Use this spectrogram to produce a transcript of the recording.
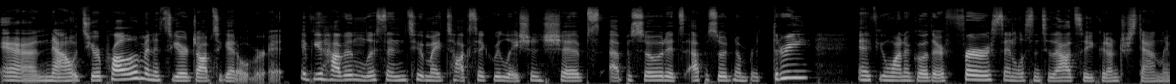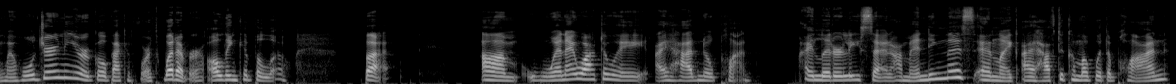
and now it's your problem and it's your job to get over it. If you haven't listened to my toxic relationships episode, it's episode number 3. And if you want to go there first and listen to that so you could understand like my whole journey or go back and forth, whatever, I'll link it below. But um when I walked away, I had no plan. I literally said I'm ending this and like I have to come up with a plan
